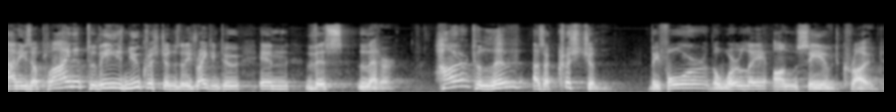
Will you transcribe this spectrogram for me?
and he's applying it to these new Christians that he's writing to in this letter. How to live as a Christian before the worldly, unsaved crowd.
